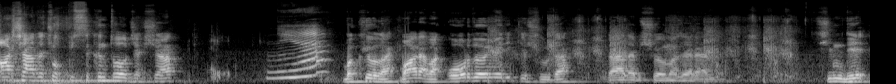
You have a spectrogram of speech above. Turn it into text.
Aşağıda çok bir sıkıntı olacak şu an. Niye? Bakıyorlar. Var ya bak orada ölmedik ya şurada. Daha da bir şey olmaz herhalde. Şimdi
